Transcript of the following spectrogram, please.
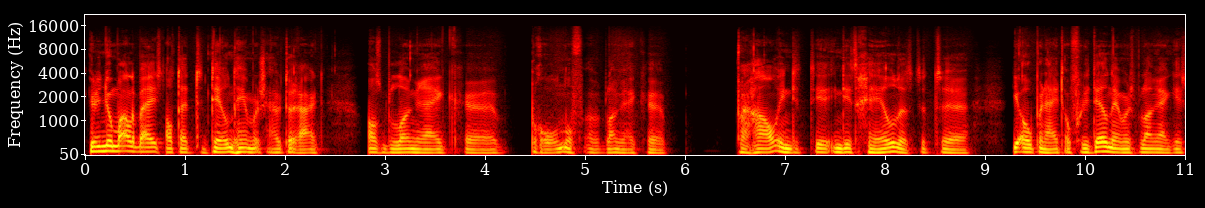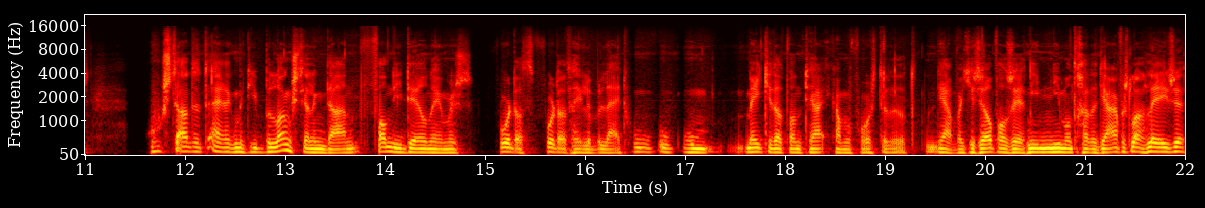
Jullie noemen allebei altijd de deelnemers uiteraard als belangrijk uh, bron of een belangrijk verhaal in dit, in dit geheel. Dat het, die openheid ook voor de deelnemers belangrijk is. Hoe staat het eigenlijk met die belangstelling, Daan, van die deelnemers voor dat, voor dat hele beleid? Hoe, hoe, hoe meet je dat? Want ja, ik kan me voorstellen dat, ja, wat je zelf al zegt, niemand gaat het jaarverslag lezen.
